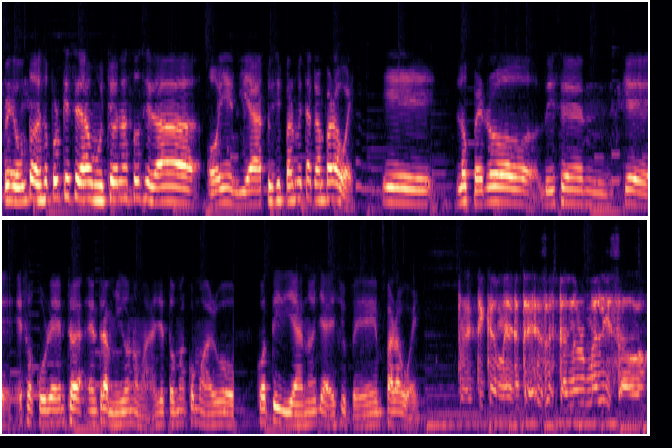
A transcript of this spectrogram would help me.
Pregunto eso porque se da mucho en la sociedad hoy en día, principalmente acá en Paraguay. Y los perros dicen que eso ocurre entre, entre amigos nomás, ya toma como algo cotidiano ya es en Paraguay. Prácticamente eso está normalizado.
